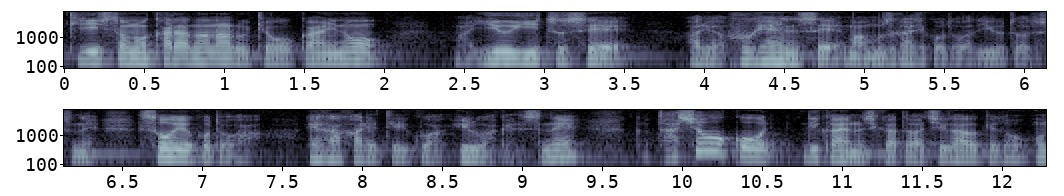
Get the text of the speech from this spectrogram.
キリストの体なる教会の、ま、唯一性あるいは普遍性、まあ、難しい言葉で言うとですねそういうことが描かれていくいるわけですね。多少こう理解の仕方は違うけど同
